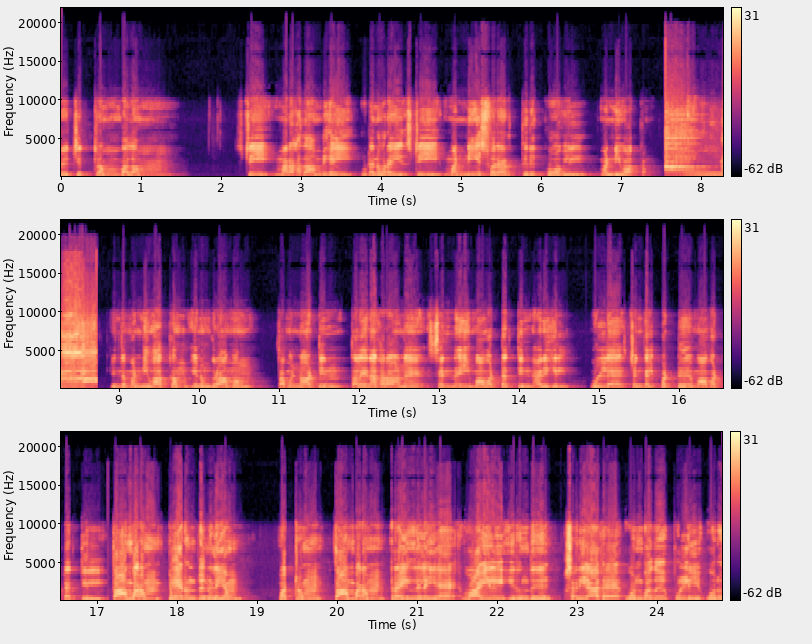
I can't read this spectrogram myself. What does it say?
திருச்சிற்றம்பலம். ஸ்ரீ மரகதாம்பிகை உடனுரை ஸ்ரீ மன்னீஸ்வரர் திருக்கோவில் மன்னிவாக்கம். இந்த மன்னிவாக்கம் எனும் கிராமம் தமிழ்நாட்டின் தலைநகரான சென்னை மாவட்டத்தின் அருகில் உள்ள செங்கல்பட்டு மாவட்டத்தில் தாம்பரம் பேருந்து நிலையம் மற்றும் தாம்பரம் ரயில் நிலைய வாயிலில் இருந்து சரியாக ஒன்பது புள்ளி ஒரு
